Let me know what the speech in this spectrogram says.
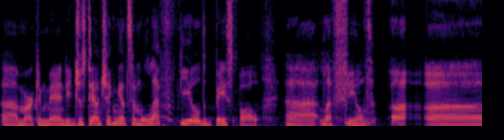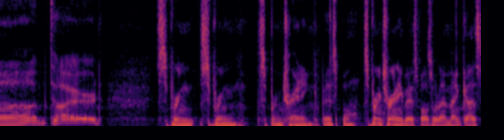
uh, Mark and Mandy, just down checking out some left field baseball. Uh, left field. Uh, I'm tired spring spring spring training baseball. Spring training baseball is what I meant, guys.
